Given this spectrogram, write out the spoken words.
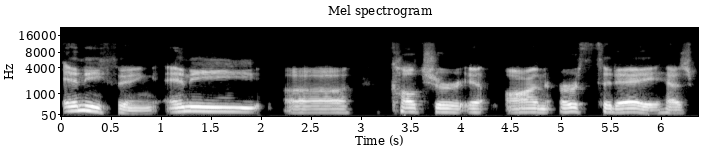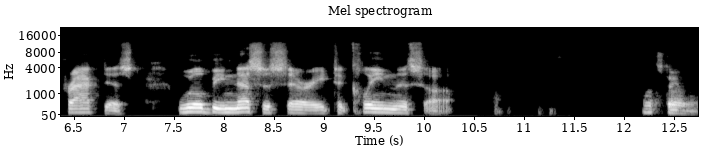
anything, any uh, culture on earth today has practiced will be necessary to clean this up. Outstanding.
